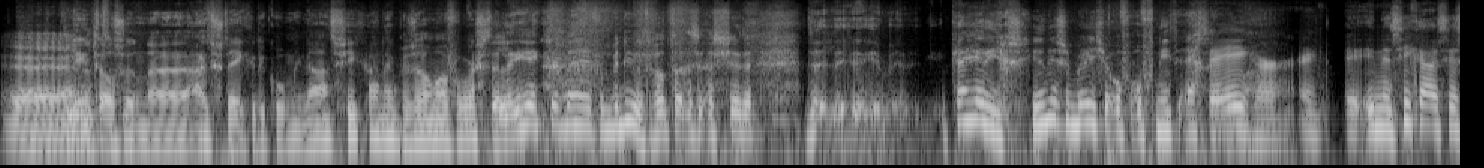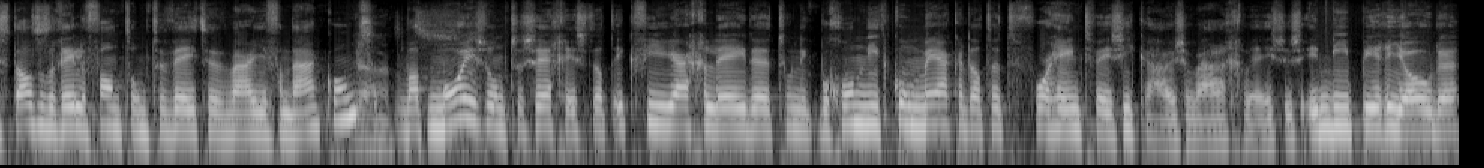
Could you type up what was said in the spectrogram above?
Eh, Klinkt als een eh, uitstekende combinatie, kan ik me zo maar voorstellen. Ik ben even benieuwd. Want als, als je de, de- de- ken je die geschiedenis een beetje of, of niet echt? Zeker. In een ziekenhuis is het altijd relevant om te weten waar je vandaan komt. Ja, Wat mooi is om te zeggen is dat ik vier jaar geleden, toen ik begon, niet kon merken dat het voorheen twee ziekenhuizen waren geweest. Dus in die periode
